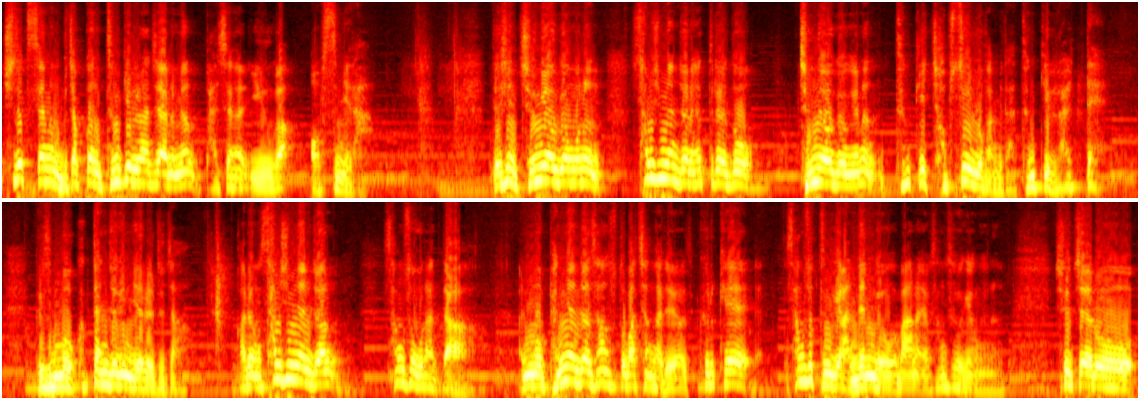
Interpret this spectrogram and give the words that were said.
취득세는 무조건 등기를 하지 않으면 발생할 이유가 없습니다. 대신 증여의 경우는 30년 전에 했더라도 증여의 경우에는 등기 접수일로 갑니다. 등기를 할 때. 그래서 뭐 극단적인 예를 들자. 가령 30년 전 상속을 했다. 아니 뭐 100년 전 상속도 마찬가지예요. 그렇게 상속 등기가 안 되는 경우가 많아요. 상속의 경우에는. 실제로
